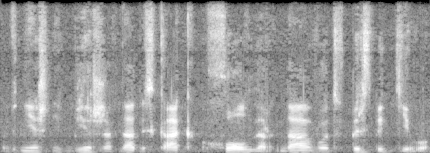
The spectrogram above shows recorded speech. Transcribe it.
внешних биржах, да, то есть как холдер, да, вот в перспективу.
